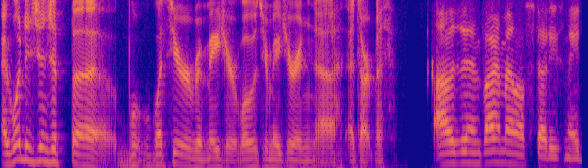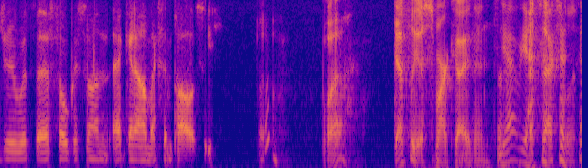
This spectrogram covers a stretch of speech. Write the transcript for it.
And what did you end up? Uh, what's your major? What was your major in uh, at Dartmouth? I was an environmental studies major with a focus on economics and policy. Oh, wow, definitely a smart guy then. Yeah, yeah. that's excellent.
